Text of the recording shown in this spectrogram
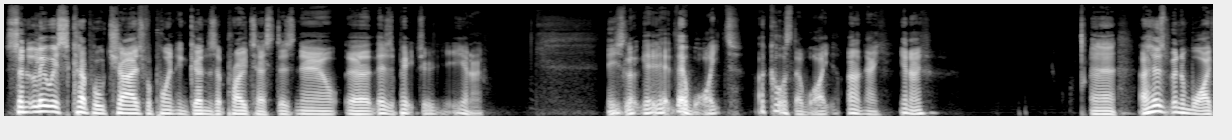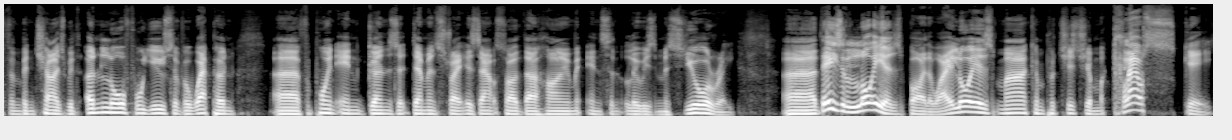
St. Louis couple charged for pointing guns at protesters. Now, uh, there's a picture. You know, these look. They're white. Of course, they're white, aren't they? You know. Uh, a husband and wife have been charged with unlawful use of a weapon uh, for pointing guns at demonstrators outside their home in St. Louis, Missouri. Uh, these are lawyers, by the way. Lawyers Mark and Patricia McCloskey.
